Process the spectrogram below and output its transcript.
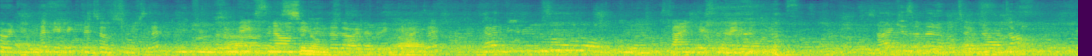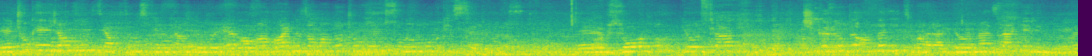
gördüğümde birlikte çalışmıştık. Şimdi ilk sinema, Sinema. filminde de öyle denk geldi. Yani birbirimize uğurlu olduk. Sen kesin benim oğlum. Herkese merhaba tekrardan. Ee, çok heyecanlıyız yaptığımız filmden dolayı ama aynı zamanda çok büyük sorumluluk hissediyoruz. Ee, zorluk gözden çıkarıldığı andan itibaren görmezden gelindiğinde,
